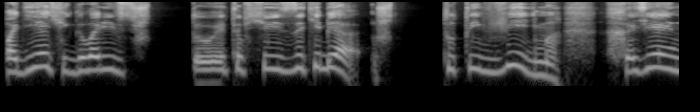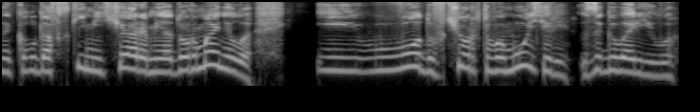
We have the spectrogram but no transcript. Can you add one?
подьячий говорит, что это все из-за тебя, что ты ведьма, хозяина колдовскими чарами одурманила и воду в чертовом озере заговорила.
